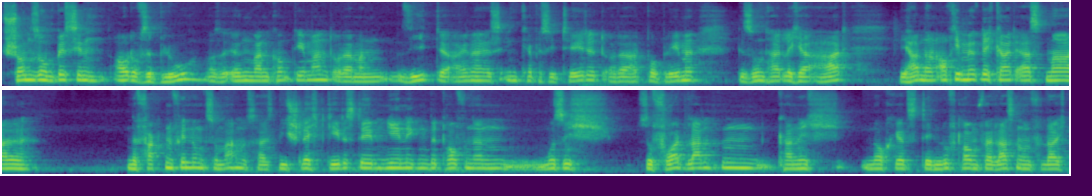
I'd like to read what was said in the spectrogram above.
schon so ein bisschen out of the blue. Also irgendwann kommt jemand oder man sieht, der eine ist incapacitated oder hat Probleme gesundheitlicher Art. Wir haben dann auch die Möglichkeit, erstmal eine Faktenfindung zu machen. Das heißt, wie schlecht geht es demjenigen Betroffenen? Muss ich sofort landen? Kann ich noch jetzt den Luftraum verlassen und vielleicht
